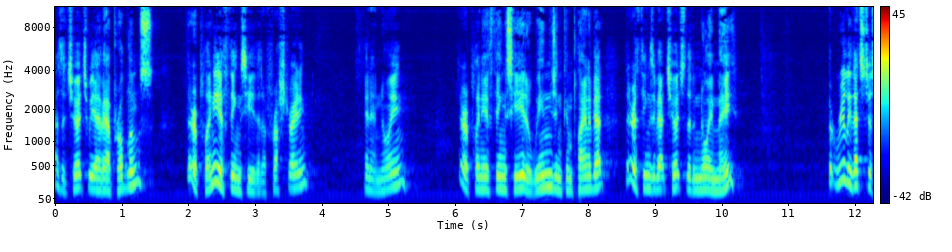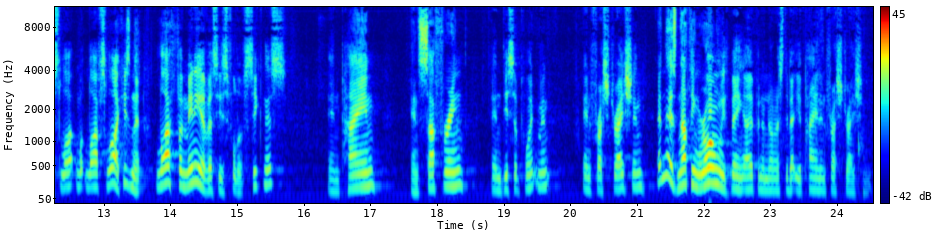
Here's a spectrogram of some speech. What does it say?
As a church, we have our problems. There are plenty of things here that are frustrating and annoying. There are plenty of things here to whinge and complain about. There are things about church that annoy me. But really, that's just what life's like, isn't it? Life for many of us is full of sickness and pain and suffering and disappointment and frustration. And there's nothing wrong with being open and honest about your pain and frustration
